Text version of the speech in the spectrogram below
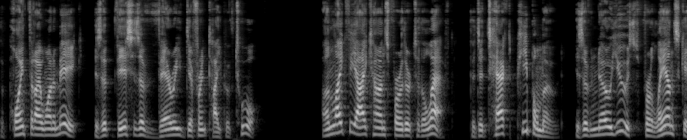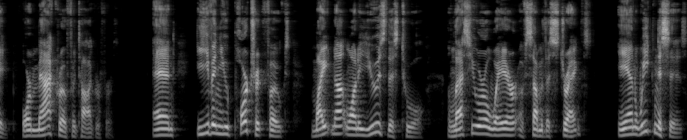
the point that I want to make is that this is a very different type of tool. Unlike the icons further to the left, the Detect People mode is of no use for landscape or macro photographers. And even you portrait folks might not want to use this tool unless you are aware of some of the strengths and weaknesses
